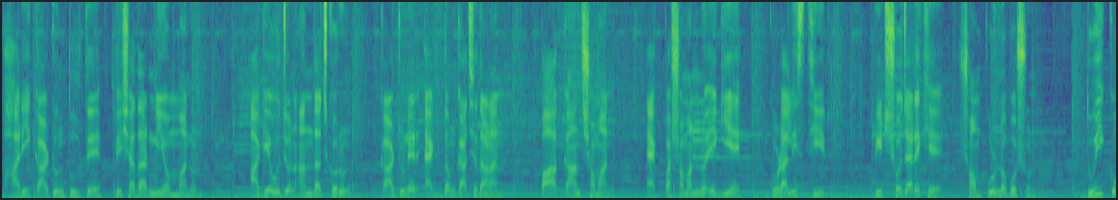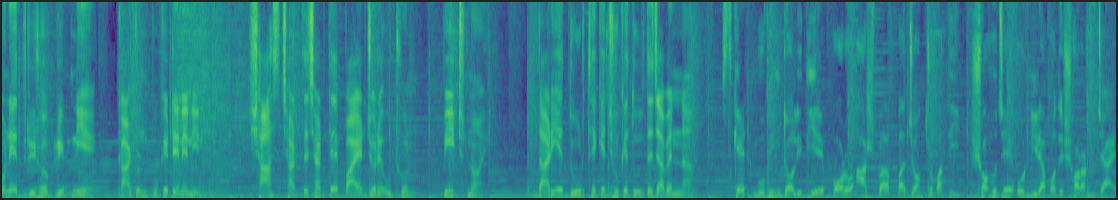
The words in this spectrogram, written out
ভারী কার্টুন তুলতে পেশাদার নিয়ম মানুন। আগে ওজন আন্দাজ করুন, কার্টুনের একদম কাছে দাঁড়ান। পা কাঁধ সমান, এক পা সামান্য এগিয়ে, গোড়ালি স্থির। পিঠ সোজা রেখে সম্পূর্ণ বসুন। দুই কোণে দৃঢ় গ্রিপ নিয়ে কার্টুন বুকে টেনে নিন। শ্বাস ছাড়তে ছাড়তে পায়ের জোরে উঠুন। পিঠ নয়। দাঁড়িয়ে দূর থেকে ঝুঁকে তুলতে যাবেন না। স্কেট মুভিং ডলি দিয়ে বড় আসবাব বা যন্ত্রপাতি সহজে ও নিরাপদে সরানো যায়।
